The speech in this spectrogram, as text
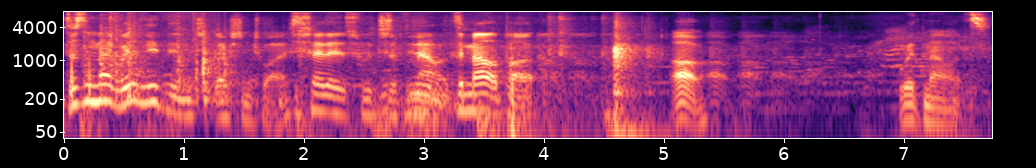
Doesn't matter. We don't need the introduction twice. Say this with just the mallets. The mallet part. Oh. With mallets.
